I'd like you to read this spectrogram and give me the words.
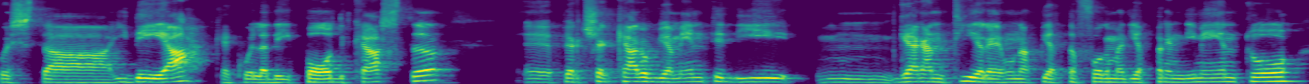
questa idea, che è quella dei podcast, eh, per cercare ovviamente di mh, garantire una piattaforma di apprendimento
